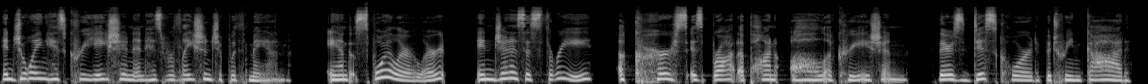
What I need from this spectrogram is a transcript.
enjoying his creation and his relationship with man. And spoiler alert, in Genesis 3, a curse is brought upon all of creation. There's discord between God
